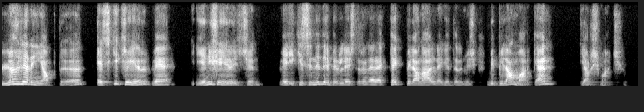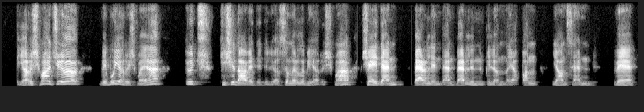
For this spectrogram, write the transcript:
Löhler'in yaptığı Eskişehir ve Yenişehir için ve ikisini de birleştirilerek tek plan haline getirilmiş bir plan varken yarışma açıyor. Yarışma açıyor ve bu yarışmaya üç kişi davet ediliyor. Sınırlı bir yarışma. Şeyden, Berlin'den, Berlin'in planını yapan Jansen ve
